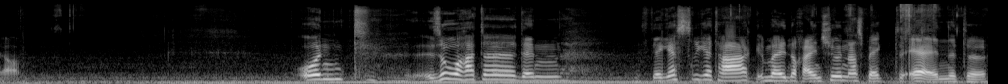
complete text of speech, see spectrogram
Ja. Und so hatte denn der gestrige Tag immerhin noch einen schönen Aspekt. Er endete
